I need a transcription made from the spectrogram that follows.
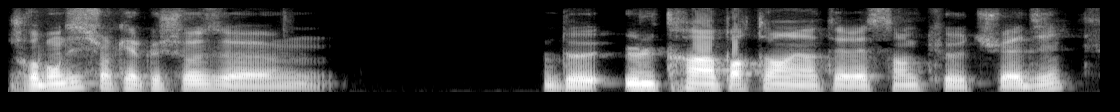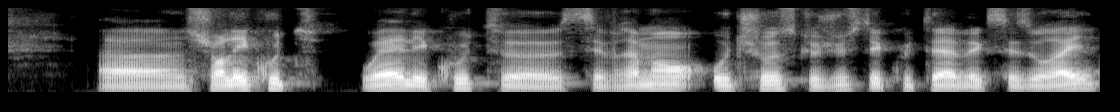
Je rebondis sur quelque chose de ultra important et intéressant que tu as dit. sur l'écoute, ouais, l'écoute, c'est vraiment autre chose que juste écouter avec ses oreilles.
